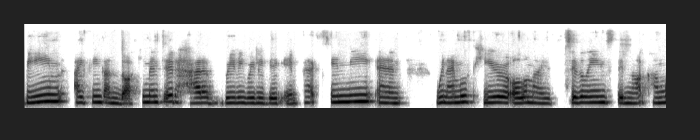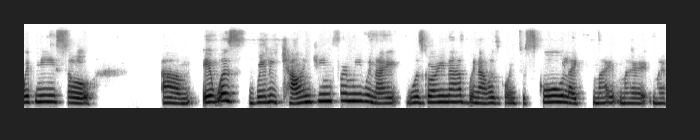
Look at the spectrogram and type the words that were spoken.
being i think undocumented had a really really big impact in me and when i moved here all of my siblings did not come with me so um, it was really challenging for me when i was growing up when i was going to school like my my my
